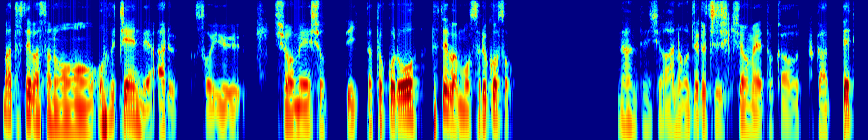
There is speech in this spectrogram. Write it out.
まあ、例えばそのオフチェーンである、そういう証明書っていったところを、例えばもうそれこそ、なんていうんでしょう、あの、ゼロ知識証明とかを使って、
